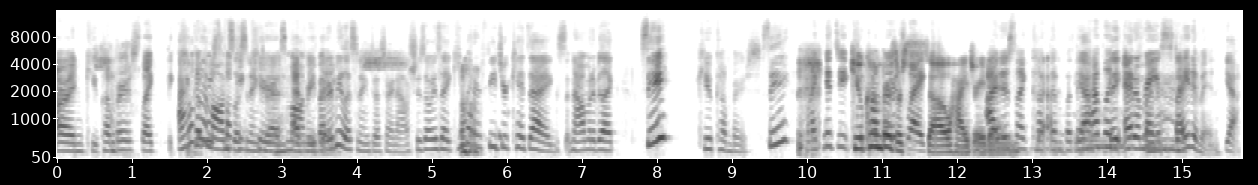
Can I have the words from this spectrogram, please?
are in cucumbers? Like the I hope my mom's listening to cure this. Mom, you better be listening to us right now. She's always like, you Uh-huh. better feed your kids eggs. And now I'm gonna be like, see, cucumbers. see, My kids eat Cucumbers, cucumbers, are like so hydrating. I just like cut Yeah. them, but they Yeah, have like eat 'em by every vitamin. yeah.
